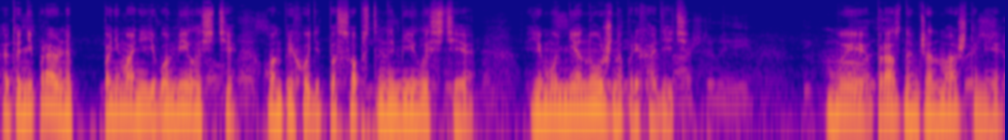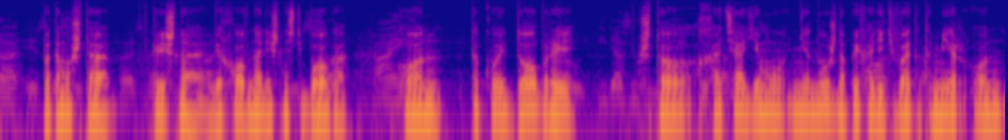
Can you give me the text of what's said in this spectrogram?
Это неправильное понимание его милости. Он приходит по собственной милости. Ему не нужно приходить. Мы празднуем Джанмаштами, потому что Кришна — Верховная Личность Бога. Он такой добрый, что хотя ему не нужно приходить в этот мир, он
